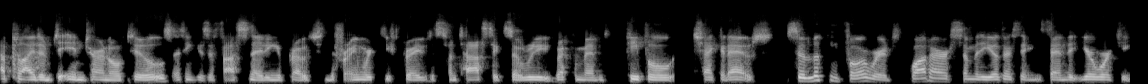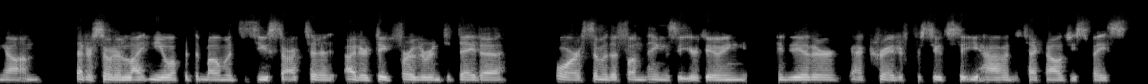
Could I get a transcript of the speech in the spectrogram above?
apply them to internal tools, I think is a fascinating approach. And the framework you've created is fantastic. So really recommend people check it out. So looking forward, what are some of the other things then that you're working on that are sort of lighting you up at the moment as you start to either dig further into data or some of the fun things that you're doing in the other uh, creative pursuits that you have in the technology space.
